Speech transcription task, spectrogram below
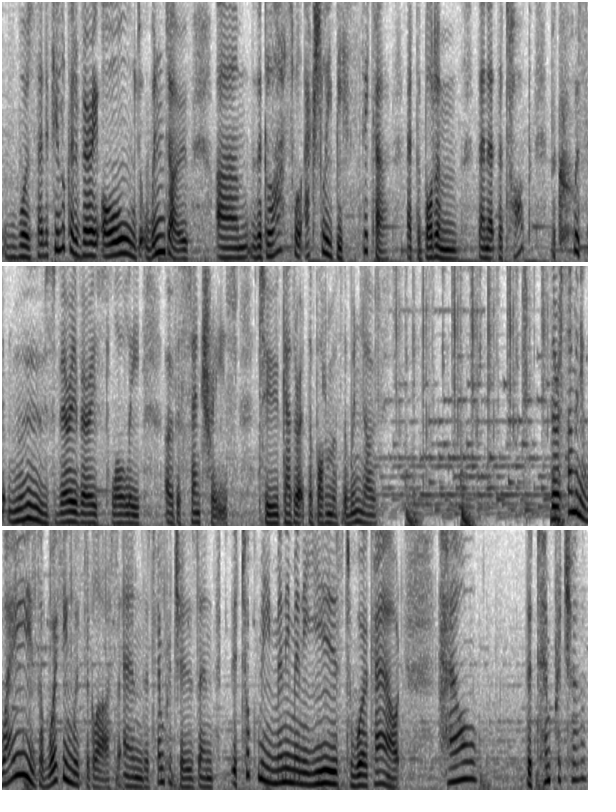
was that if you look at a very old window, um, the glass will actually be thicker at the bottom than at the top because it moves very, very slowly over centuries to gather at the bottom of the window. There are so many ways of working with the glass and the temperatures and it took me many, many years to work out how the temperature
